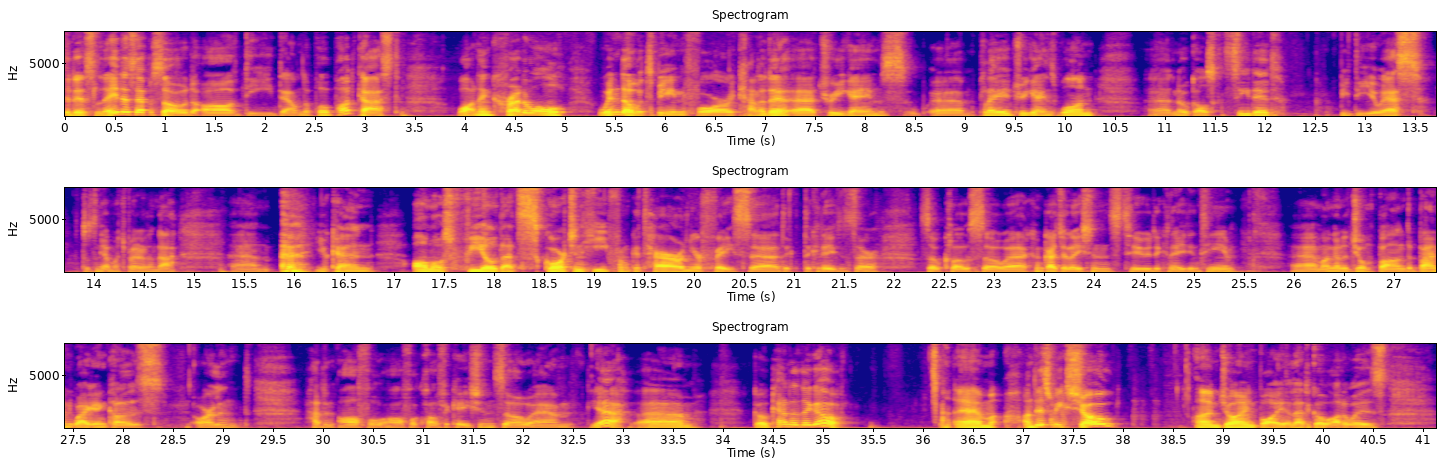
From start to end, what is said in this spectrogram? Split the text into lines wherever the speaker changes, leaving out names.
To this latest episode of the Down the Pub podcast. What an incredible window it's been for Canada. Uh, three games um, played, three games won, uh, no goals conceded, beat the US. Doesn't get much better than that. Um, you can almost feel that scorching heat from Qatar on your face. Uh, the, the Canadians are so close. So, uh, congratulations to the Canadian team. Um, I'm going to jump on the bandwagon because Ireland had an awful, awful qualification. So, um, yeah, um, go Canada, go. Um, on this week's show, I'm joined by Atletico Ottawa's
